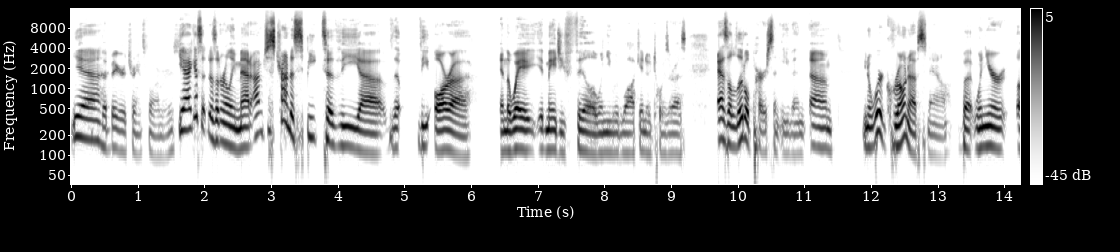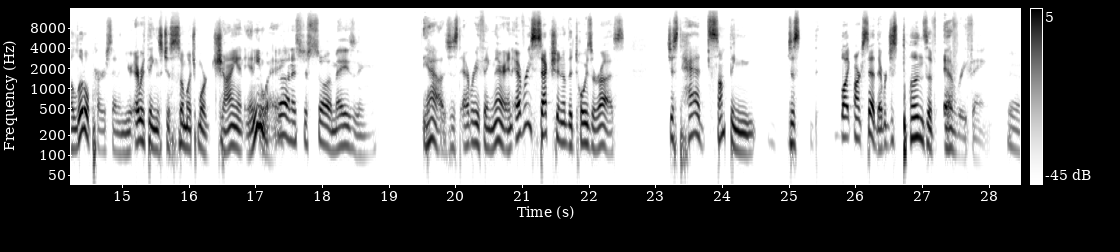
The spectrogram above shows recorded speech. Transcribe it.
yeah, the bigger Transformers. yeah. I guess it doesn't really matter. I'm just trying to speak to the uh, the the aura and the way it made you feel when you would walk into Toys R Us as a little person. Even um, you know we're grown ups now, but when you're a little person and you're everything's just so much more giant anyway. Well, and it's just so amazing. yeah, it's just everything there. And every section of the Toys R Us just had something, just like Mark said, there were just tons of everything. Yeah.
